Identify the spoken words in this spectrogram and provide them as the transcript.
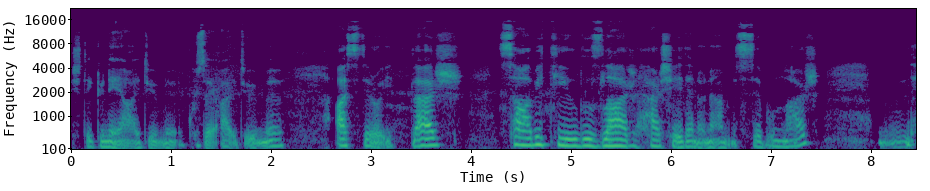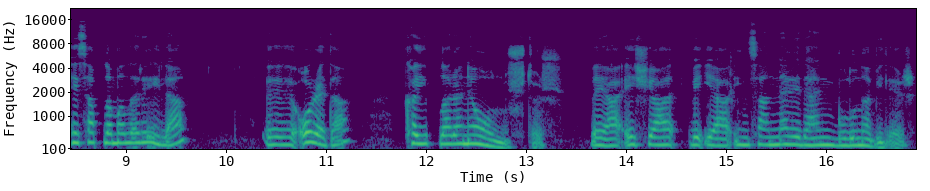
işte güney ay düğümü, kuzey ay düğümü, asteroitler, sabit yıldızlar her şeyden önemlisi bunlar. Hesaplamalarıyla e, orada kayıplara ne olmuştur veya eşya veya insan nereden bulunabilir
